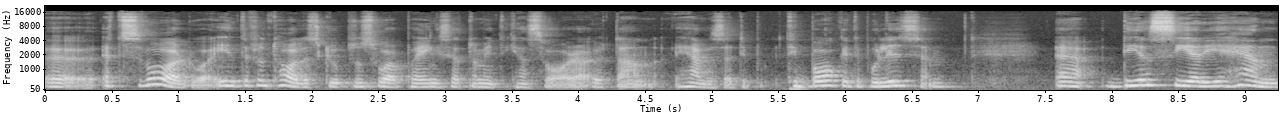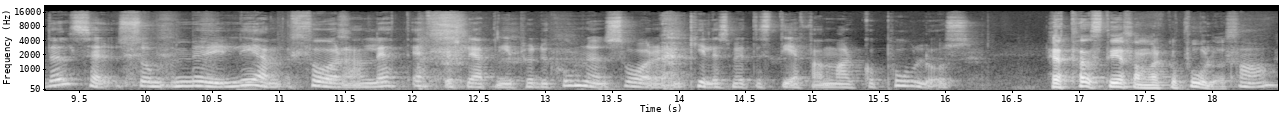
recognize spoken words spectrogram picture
eh, ett svar då, inte från talesgrupp som svarar på engelska att de inte kan svara utan hänvisar till, tillbaka till polisen. Eh, Det är en serie händelser som möjligen föranlett eftersläpning i produktionen, svarar en kille som heter Stefan Markopoulos. Hette han Stefan Markopoulos? Ja.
